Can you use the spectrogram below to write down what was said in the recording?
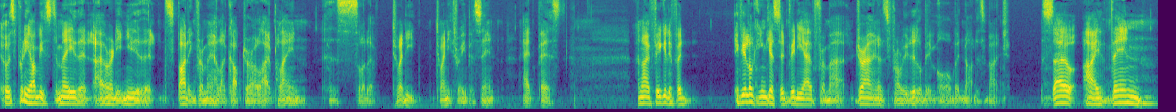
it was pretty obvious to me that I already knew that spotting from a helicopter or a light plane is sort of 20, 23% at best. And I figured if it, if you're looking just at video from a drone, it's probably a little bit more, but not as much. So I then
